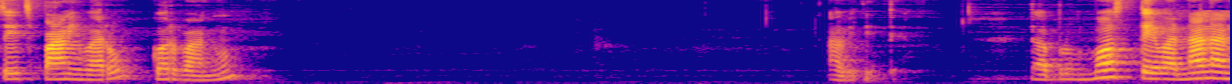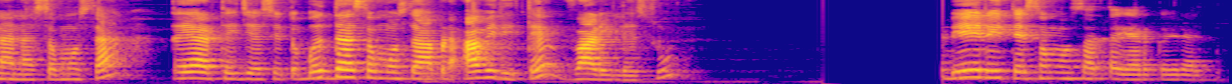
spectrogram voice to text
સેજ પાણીવાળું કરવાનું. આવી રીતે. તો આપણું મસ્ત એવા નાના નાના સમોસા તૈયાર થઈ જશે તો બધા સમોસા આપણે આવી રીતે વાળી લેશું. બે રીતે સમોસા તૈયાર કર્યા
